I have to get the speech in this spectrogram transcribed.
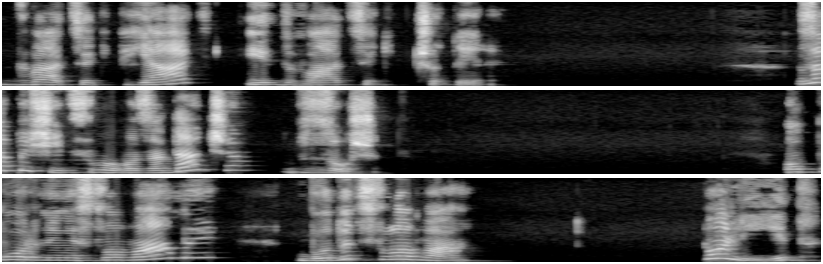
25 і 24. Запишіть слово задача в зошит. Опорними словами будуть слова політ.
